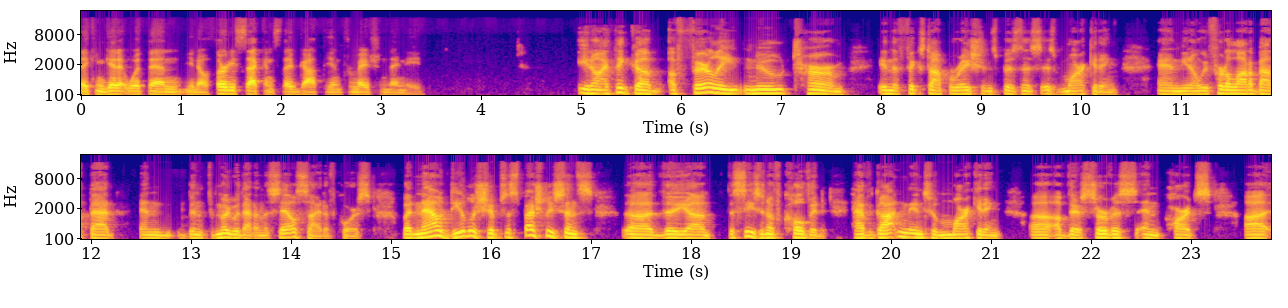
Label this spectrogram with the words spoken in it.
they can get it within you know 30 seconds they've got the information they need you know i think a, a fairly new term in the fixed operations business is marketing and you know we've heard a lot about that and been familiar with that on the sales side, of course. But now dealerships, especially since uh, the uh, the season of COVID, have gotten into marketing uh, of their service and parts. Uh,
